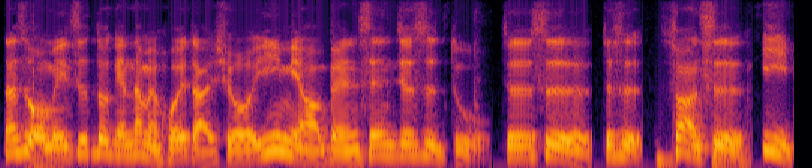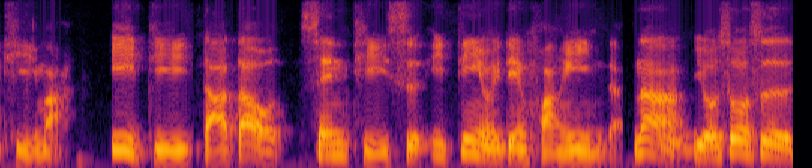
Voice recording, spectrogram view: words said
但是我每次都跟他们回答说，疫苗本身就是赌，就是就是算是议题嘛。液体打到身体是一定有一点反应的，那有时候是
